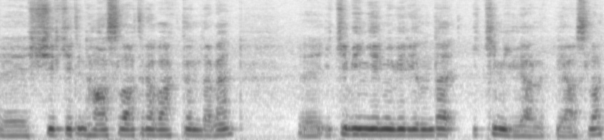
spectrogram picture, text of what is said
e, şirketin hasılatına baktığımda ben e, 2021 yılında 2 milyarlık bir hasılat,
